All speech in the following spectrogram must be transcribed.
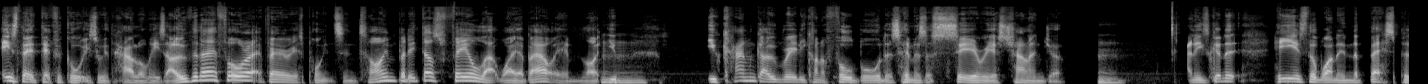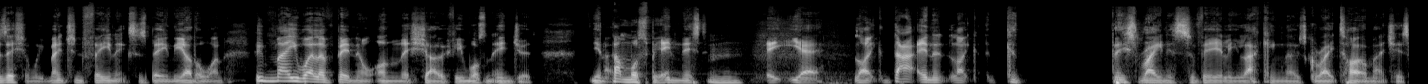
is there difficulties with how long he's over there for at various points in time? But it does feel that way about him. Like you, Mm. you can go really kind of full board as him as a serious challenger. Mm. And he's gonna. He is the one in the best position. We've mentioned Phoenix as being the other one, who may well have been on this show if he wasn't injured. You know, That must be it. in this Mm. it- yeah, like that in like like 'cause this reign is severely lacking those great title matches,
